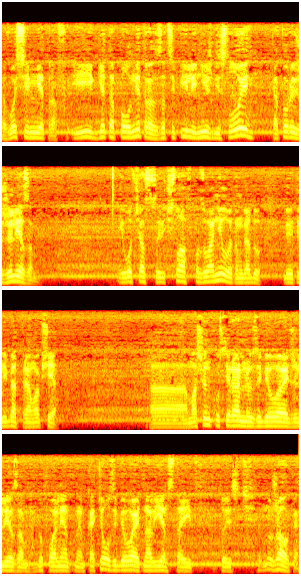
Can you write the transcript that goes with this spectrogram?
8 метров. И где-то полметра зацепили нижний слой, который с железом. И вот сейчас Вячеслав позвонил в этом году, говорит, ребят, прям вообще А, машинку стиральную забивает железом двухвалентным. Котел забивает, навьен стоит. То есть, ну, жалко.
